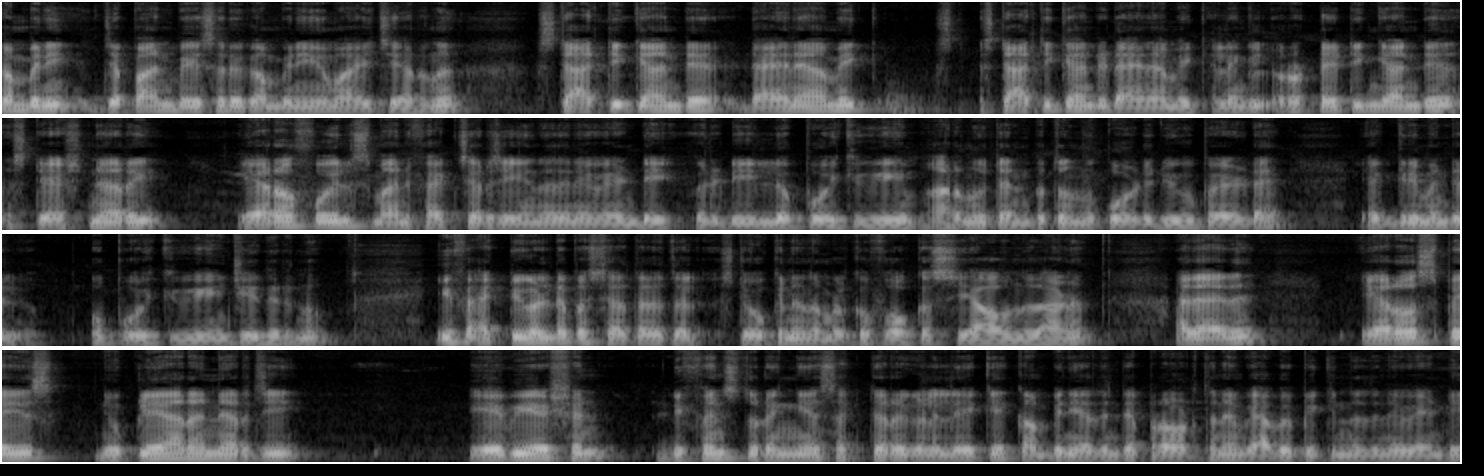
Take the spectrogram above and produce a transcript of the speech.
കമ്പനി ജപ്പാൻ ബേസ്ഡ് കമ്പനിയുമായി ചേർന്ന് static and dynamic static and dynamic അല്ലെങ്കിൽ rotating and stationary aerofoils manufacture ചെയ്യുന്നതിന് വേണ്ടി ഒരു ഡീലിൽ ഒപ്പുവയ്ക്കുകയും അറുന്നൂറ്റി അൻപത്തൊന്ന് കോടി രൂപയുടെ എഗ്രിമെന്റിൽ ഒപ്പുവയ്ക്കുകയും ചെയ്തിരുന്നു. ഈ ഫാക്റ്റുകളുടെ പശ്ചാത്തലത്തിൽ സ്റ്റോക്കിനെ നമ്മൾക്ക് ഫോക്കസ് ചെയ്യാവുന്നതാണ്. അതായത് aerospace nuclear energy aviation defence തുടങ്ങിയ സെക്ടറുകളിലേക്ക് കമ്പനി അതിന്റെ പ്രവർത്തനം വ്യാപിപ്പിക്കുന്നതിന് വേണ്ടി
